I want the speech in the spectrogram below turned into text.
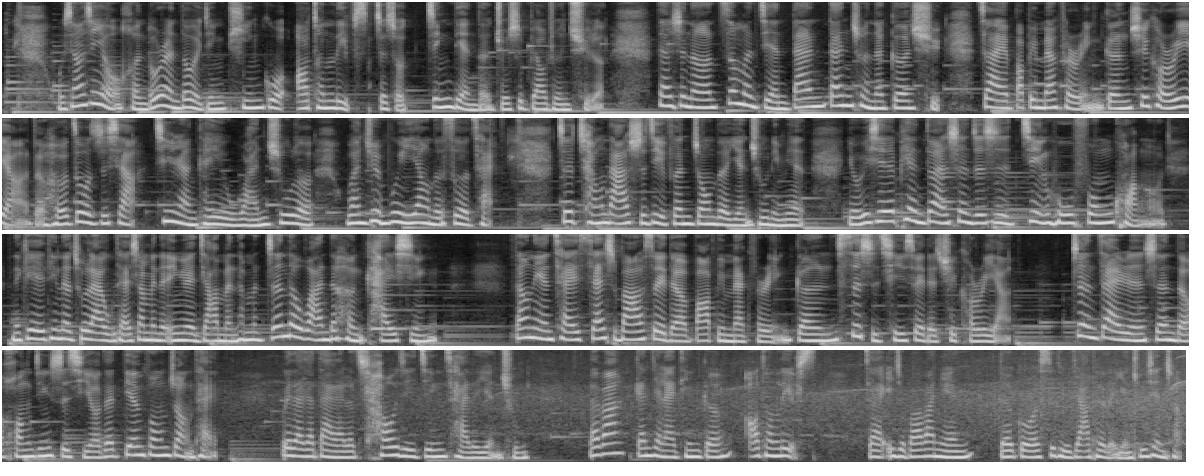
我相信有很很多人都已经听过《Autumn Leaves》这首经典的爵士标准曲了，但是呢，这么简单单纯的歌曲，在 Bobby McFerrin 跟 Chick Corea 的合作之下，竟然可以玩出了完全不一样的色彩。这长达十几分钟的演出里面，有一些片段甚至是近乎疯狂哦。你可以听得出来，舞台上面的音乐家们，他们真的玩得很开心。当年才三十八岁的 Bobby McFerrin 跟四十七岁的 Chick Corea，正在人生的黄金时期哦，在巅峰状态，为大家带来了超级精彩的演出。来吧，赶紧来听歌《Autumn Leaves》。在一九八八年，德国斯图加特的演出现场。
